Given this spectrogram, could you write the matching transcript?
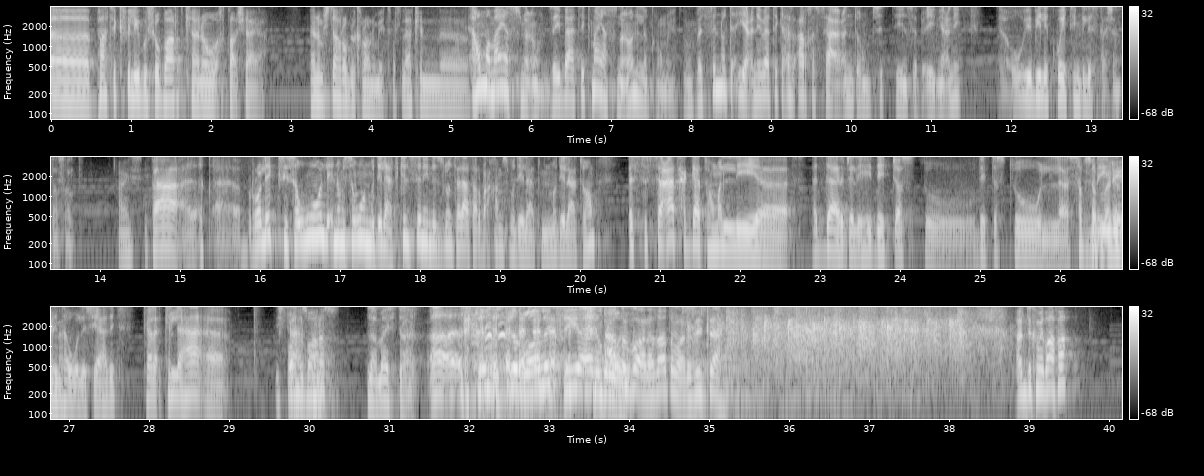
Patek Philippe و Chopard كانوا أخطاء شائعة. لانهم اشتهروا بال chronometer لكن آه، هم ما يصنعون زي Patek ما يصنعون إلا مم. بس إنه يعني Patek أرخص ساعة عندهم ب 60 70 يعني ويبي لك waiting list عشان see. ف Rolex يسوون لأنهم يسوون موديلات. كل سنة ينزلون ثلاث أربع خمس موديلات من موديلاتهم. بس الساعات حقاتهم اللي آه، الدارجة اللي هي Datejust و Datejust 2 وال Submarine اللي. تو الأشياء هذه كل- كلها آه، يستاهل بونص، لا ما يستاهل. آه still still Rolex هي number اعطوا 1 بونص اعطوا بونص يستاهل. عندكم إضافة؟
